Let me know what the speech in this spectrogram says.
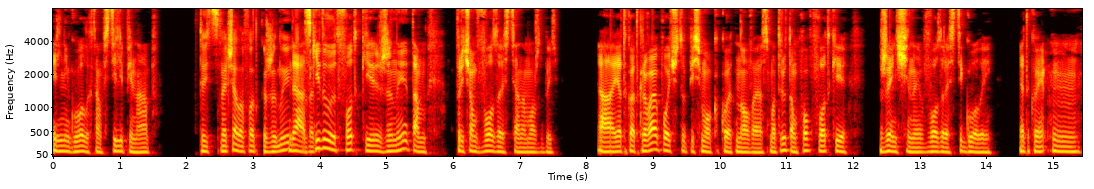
Или не голых, там в стиле пинап. То есть сначала фотка жены? Да, а скидывают фотки жены, там, причем в возрасте она может быть. А я такой открываю почту, письмо какое-то новое, смотрю, там хоп, фотки женщины в возрасте голой. Я такой, м-м,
